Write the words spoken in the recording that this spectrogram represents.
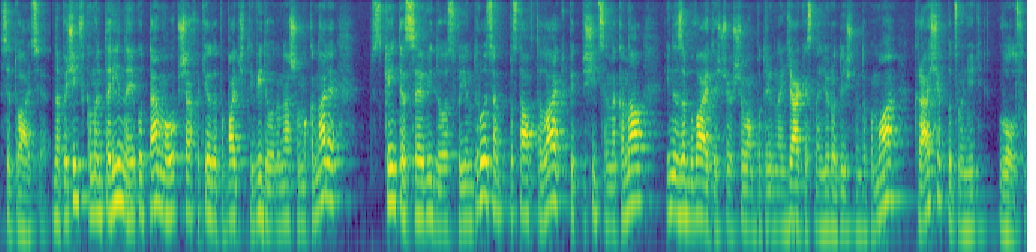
ситуація. Напишіть в коментарі, на яку тему ви б ще хотіли побачити відео на нашому каналі. Скиньте це відео своїм друзям, поставте лайк, підпишіться на канал і не забувайте, що якщо вам потрібна якісна юридична допомога, краще подзвоніть Волсом.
